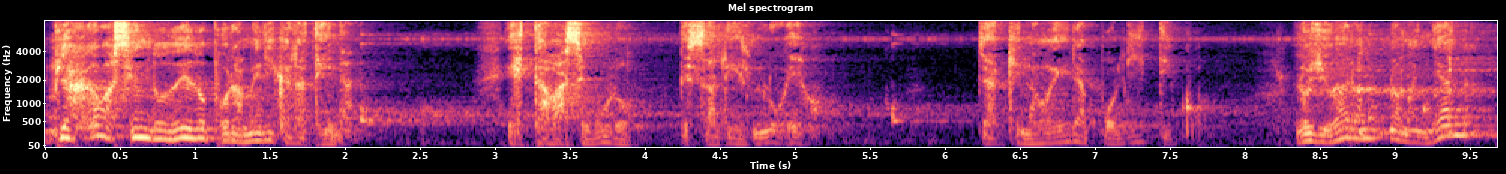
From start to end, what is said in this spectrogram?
Viajaba haciendo dedo por América Latina. Estaba seguro de salir luego, ya que no era político. Lo llevaron una mañana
